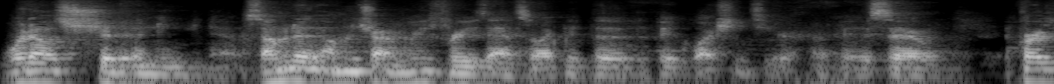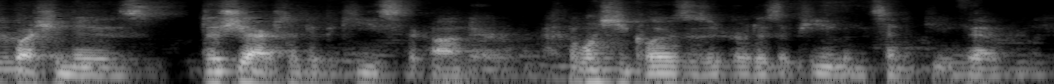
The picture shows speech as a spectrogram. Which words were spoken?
What else should a newbie know? So I'm gonna I'm gonna try and rephrase that so I get the, the big questions here. Okay, so the first question is does she actually get the keys to the condo once she closes it, or does a PM and the tenant keep them?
